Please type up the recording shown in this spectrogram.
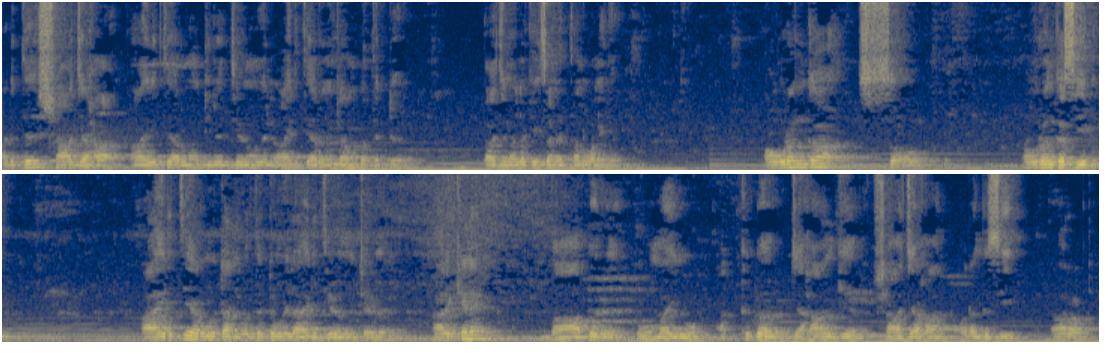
അടുത്ത് ഷാജഹാൻ. ആയിരത്തി അറുന്നൂറ്റി ഇരുപത്തി ഏഴ് മുതൽ ആയിരത്തി അറുന്നൂറ്റി അമ്പത്തെട്ട് വരെ താജ്മഹലൊക്കെ ഈ പണിത്. ഔറംഗ ഔറംഗസീബ്. ആയിരത്തി അറുന്നൂറ്റി അൻപത്തെട്ട് മുതൽ ആയിരത്തി എഴുന്നൂറ്റി എഴുപത് ആരൊക്കെയാണ്? ബാബർ ഹുമയൂൺ അക്ബർ ജഹാംഗീർ ഷാജഹാൻ ഔറംഗസീബ്. ആറാണ്.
